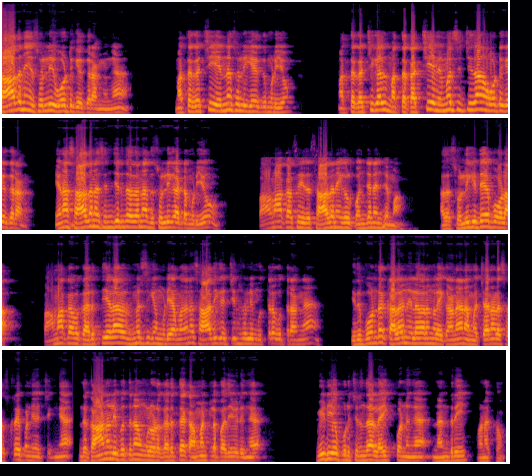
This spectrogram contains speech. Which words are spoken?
சாதனையை சொல்லி ஓட்டு கேட்குறாங்கங்க மத்த கட்சி என்ன சொல்லி கேட்க முடியும்? மத்த கட்சிகள் மத்த கட்சியை விமர்சிச்சு தான் ஓட்டு கேட்குறாங்க ஏன்னா சாதனை செஞ்சிருந்தா தானே அதை சொல்லி காட்ட முடியும். பாமக செய்த சாதனைகள் கொஞ்ச நெஞ்சமா? அதை சொல்லிக்கிட்டே போகலாம் பாமகவை கருத்தியெல்லாம் விமர்சிக்க முடியாம தானே சாதி கட்சின்னு சொல்லி முத்திர குத்துறாங்க. இது போன்ற கள நிலவரங்களை காண நம்ம சேனலை சப்ஸ்கிரைப் பண்ணி வச்சுக்கோங்க. இந்த காணொலி பத்தின உங்களோட கருத்தை கமெண்ட்ல பதிவிடுங்க. வீடியோ பிடிச்சிருந்தா லைக் பண்ணுங்க. நன்றி வணக்கம்.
